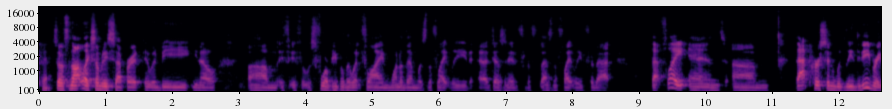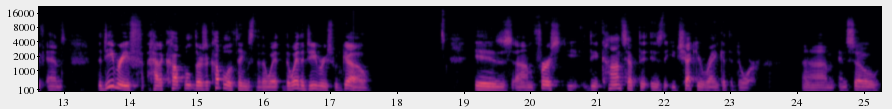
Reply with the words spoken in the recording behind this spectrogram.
Okay. So it's not like somebody separate. It would be, you know, um, if, if it was four people that went flying, one of them was the flight lead, uh, designated for the as the flight lead for that that flight, and um, that person would lead the debrief. And the debrief had a couple. There's a couple of things that the way the way the debriefs would go is um, first the concept is that you check your rank at the door, um, and so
